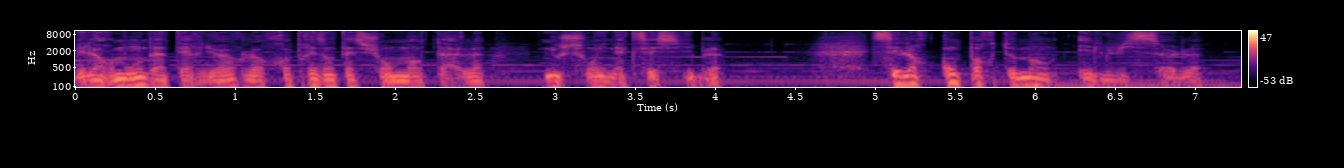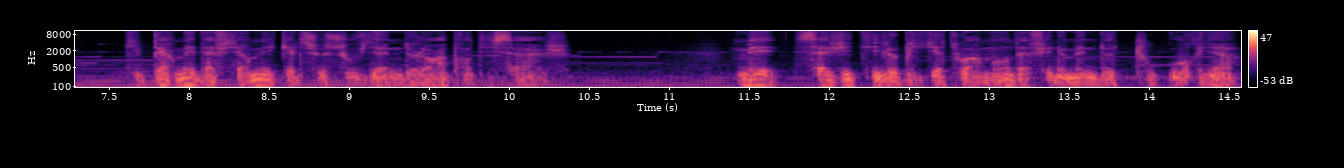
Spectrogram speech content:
Mais leur monde intérieur, leur représentation mentale, nous sont inaccessibles. C'est leur comportement et lui seul qui permet d'affirmer qu'elles se souviennent de leur apprentissage. Mais s'agit-il obligatoirement d'un phénomène de tout ou rien?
